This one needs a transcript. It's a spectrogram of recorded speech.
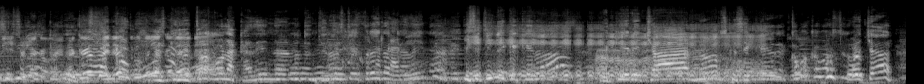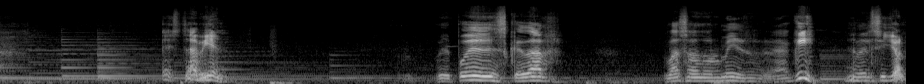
se tiene- Es que le trajo la cadena, ¿no te enteraste? Trae la cadena. Y se tiene que quedar. Lo quiere echar, ¿no? Pues que se quede. ¿Cómo acabas de lo va a echar? Está bien. Me puedes quedar. Vas a dormir aquí, en el sillón.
